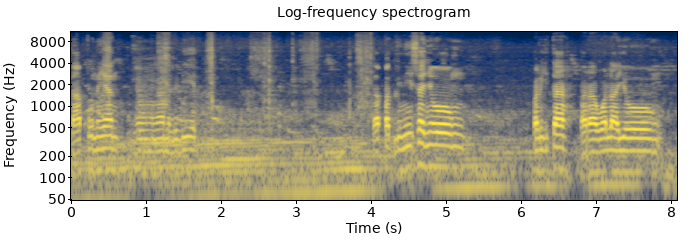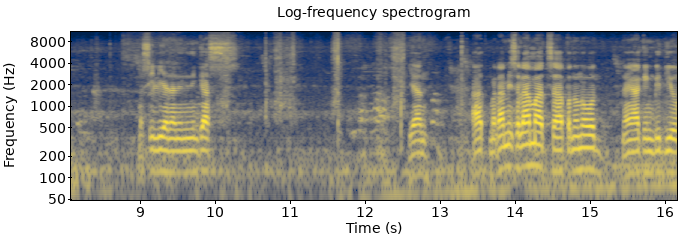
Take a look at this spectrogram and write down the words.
Tapo na yan, yung mga maliliit. Dapat linisan yung palita para wala yung masilya na naninigas. Yan. At maraming salamat sa panonood ng aking video.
